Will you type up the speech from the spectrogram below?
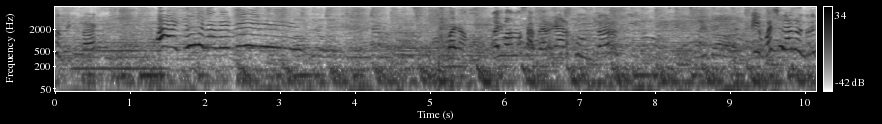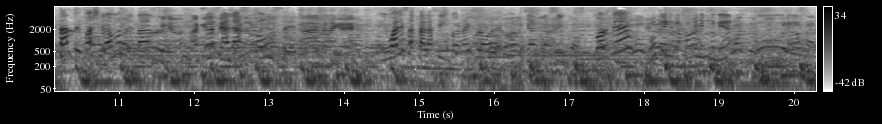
Lua, ¿hacemos un TikTok? ¡Ay, hola, bebé! Bueno, hoy vamos a perrear juntos. Igual llegaron re tarde, va, llegamos re tarde. Sí, ¿no? ¿A qué hora A las entran? 11. Ah, nada que ver. Igual es hasta las 5, no hay problema. Ya a las 5. ¿Por qué? ¿Vos tenés que trabajar mañana también? Uh, la baja.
